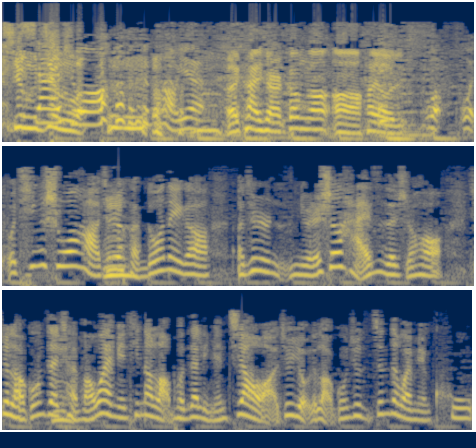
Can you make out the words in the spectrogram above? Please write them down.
清 瞎静说了。，讨厌。来看一下刚刚啊，还有我我我听说哈，就是嗯很多那个、呃，就是女人生孩子的时候，就老公在产房外面听到老婆在里面叫啊，就有的老公就真在外面哭，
